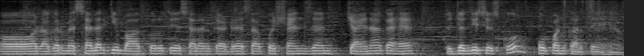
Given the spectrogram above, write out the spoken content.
और अगर मैं सेलर की बात करूँ तो ये सेलर का एड्रेस आपको शेंजन चाइना का है। तो जल्दी से इसको ओपन करते हैं हम।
